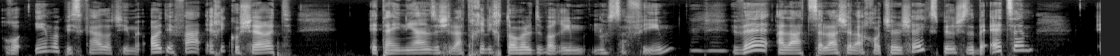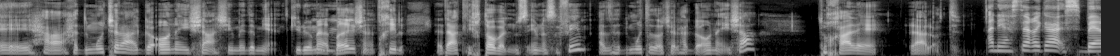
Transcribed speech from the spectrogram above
רואים בפסקה הזאת שהיא מאוד יפה, איך היא קושרת את העניין הזה של להתחיל לכתוב על דברים נוספים, מהמם. ועל ההצלה של האחות של שייקספיר, שזה בעצם אה, הדמות של הגאון האישה שהיא מדמיינת. כאילו היא אומרת, Mhm. ברגע שנתחיל לדעת לכתוב על נושאים נוספים, אז הדמות הזאת של הגאון האישה תוכל אה, לעלות. אני אעשה רגע הסבר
